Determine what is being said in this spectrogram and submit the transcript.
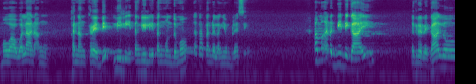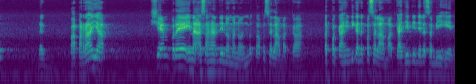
mawawala na ang kanang credit, liliit ang liliit ang mundo mo, natatanggal lang yung blessing. Ang mga nagbibigay, nagre-regalo, nagpaparaya, Siyempre, inaasahan din naman nun, magpapasalamat ka. At pagka hindi ka nagpasalamat, kahit hindi nila sabihin,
